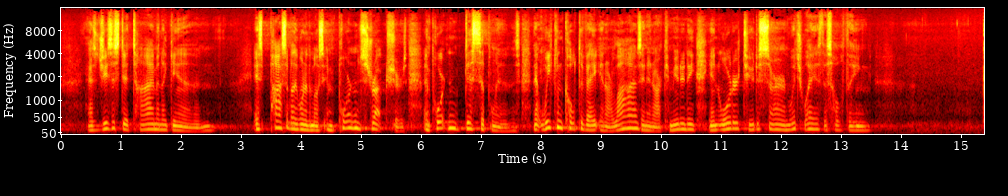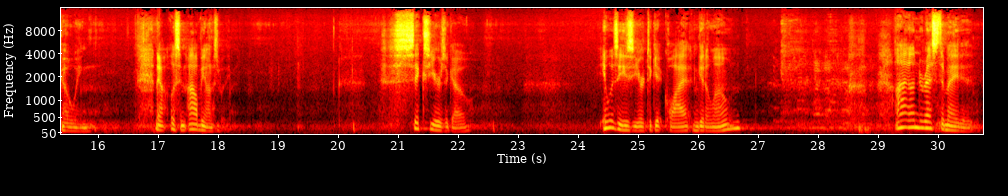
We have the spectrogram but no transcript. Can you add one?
as Jesus did time and again, is possibly one of the most important structures, important disciplines that we can cultivate in our lives and in our community in order to discern which way is this whole thing going. Now, listen, I'll be honest with you. Six years ago, it was easier to get quiet and get alone. I underestimated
